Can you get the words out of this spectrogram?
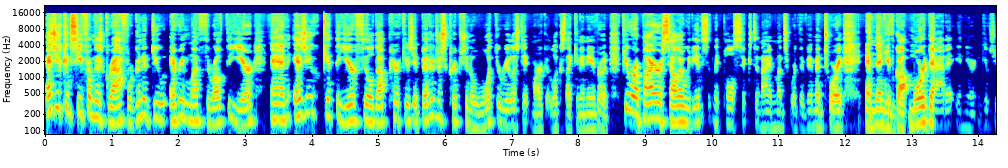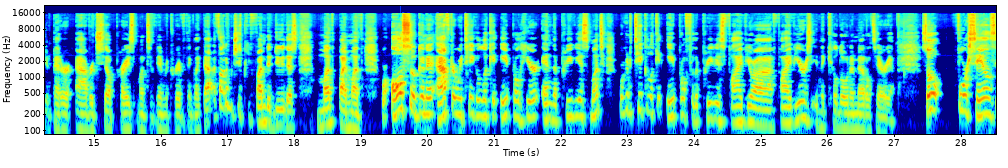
As you can see from this graph, we're going to do every month throughout the year. And as you get the year filled up here, it gives you a better description of what the real estate market looks like in a neighborhood. If you were a buyer or seller, we'd instantly pull six to nine months worth of inventory, and then you've got more data in your, it gives you a better average sale price, months of inventory, everything like that. I thought it would just be fun to do this month by month. We're also going to, after we take a look at April here and the previous months, we're going to take a look at April for the previous five year uh, five years in the Kildonan Meadows area. So for sales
